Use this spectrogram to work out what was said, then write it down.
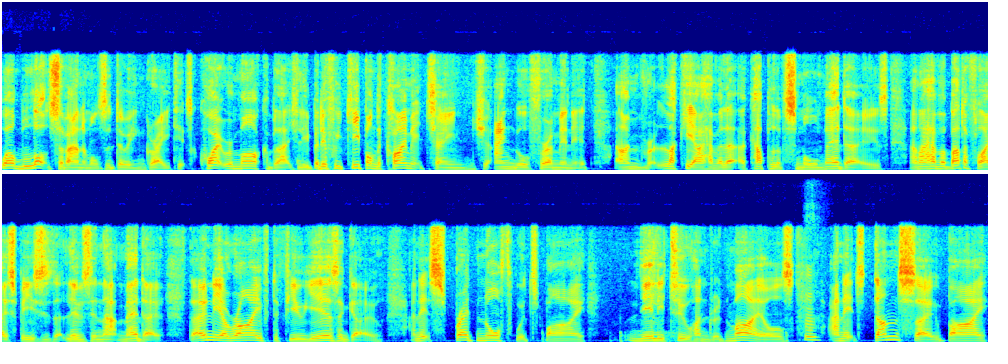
Well, lots of animals are doing great. It's quite remarkable, actually. But if we keep on the climate change angle for a minute, I'm lucky I have a, a, couple of small meadows, and I have a butterfly species that lives in that meadow that only arrived a few years ago, and it's spread northwards by nearly 200 miles, mm. and it's done so by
